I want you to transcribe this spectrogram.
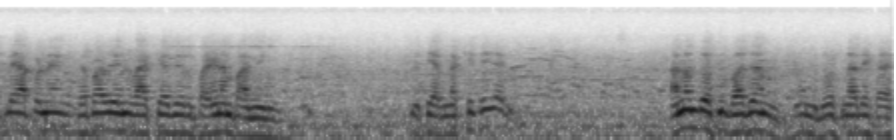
એટલે આપણને કૃપાળુજીનું વાક્ય જો પરિણામ પામ્યું. નથી આમ નક્કી થઈ જાય ને. આનંદ દોષનું ભજન દોષ ના દેખાય.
